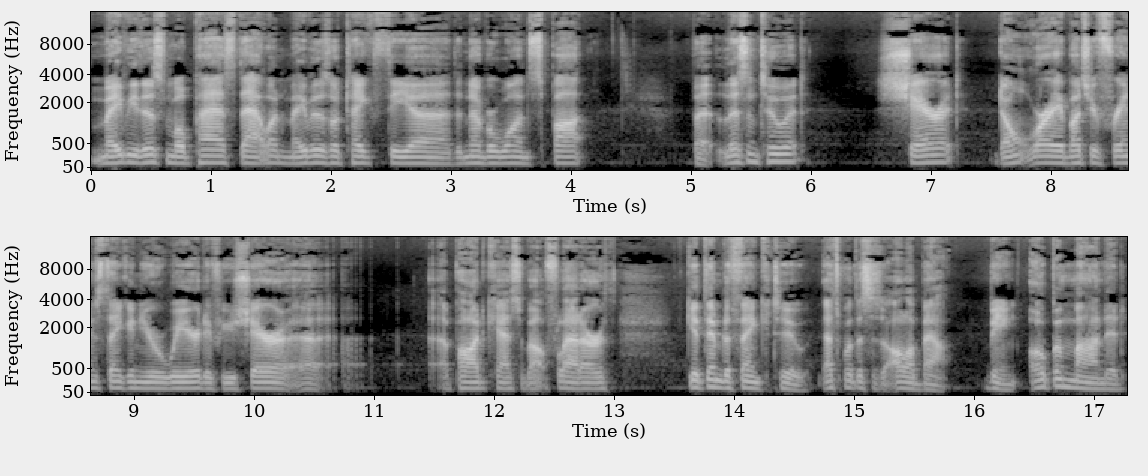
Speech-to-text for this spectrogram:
maybe this one will pass that one. Maybe this will take the uh, the number one spot. But listen to it, share it. Don't worry about your friends thinking you're weird if you share a, a podcast about flat Earth. Get them to think too. That's what this is all about. Being open minded,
